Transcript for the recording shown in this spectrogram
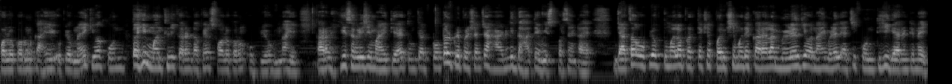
फॉलो करून काहीही उपयोग नाही किंवा कोणतंही मंथली करंट अफेअर्स फॉलो करून उपयोग नाही. कारण ही सगळी जी माहिती आहे तुमच्या टोटल प्रिपरेशनच्या हार्डली दहा ते वीस पर्सेंट आहे. ज्याचा उपयोग तुम्हाला प्रत्यक्ष परीक्षेमध्ये करायला मिळेल किंवा नाही मिळेल याची कोणतीही गॅरंटी नाही.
